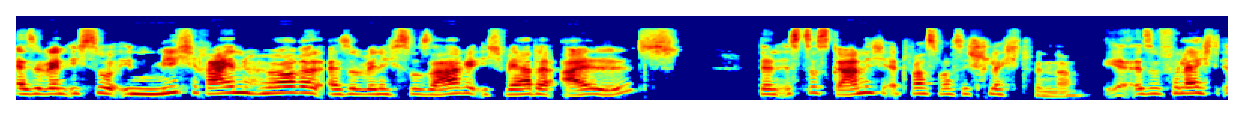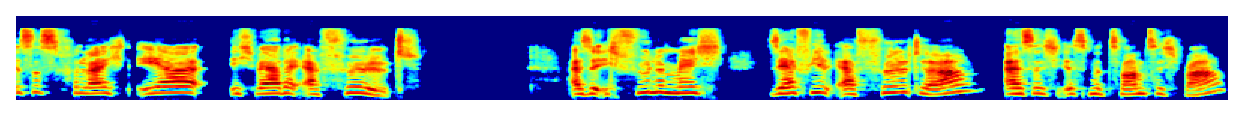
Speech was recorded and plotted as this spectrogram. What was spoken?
Also wenn ich so in mich reinhöre, also wenn ich so sage, ich werde alt, dann ist das gar nicht etwas, was ich schlecht finde. Also vielleicht ist es vielleicht eher, ich werde erfüllt. Also ich fühle mich sehr viel erfüllter, als ich es mit 20 war.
